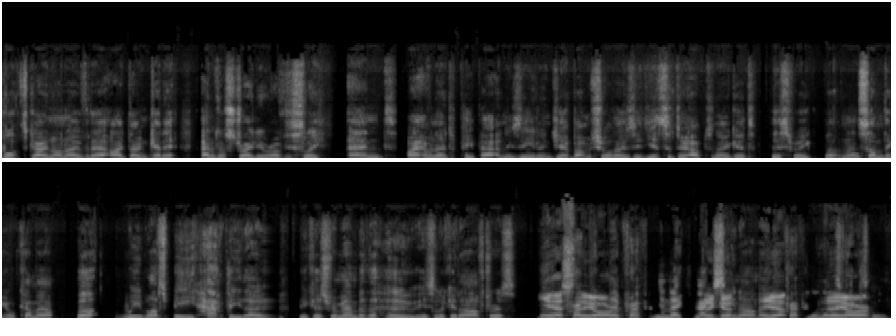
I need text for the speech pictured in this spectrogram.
what's going on over there? I don't get it. And Australia, obviously. And I haven't had a peep out of New Zealand yet, but I'm sure those idiots will do it up to no good this week. But well, something will come out. But we must be happy though, because remember the WHO is looking after us. They're yes, they are. They're prepping the next They got- vaccine, aren't they? Yep, they're prepping the next they are. vaccine.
